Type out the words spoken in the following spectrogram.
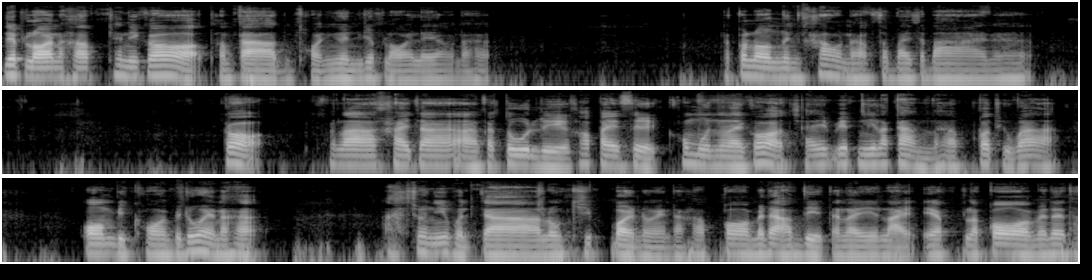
เรียบร้อยนะครับ แค่นี้ก็ทำการถอนเงินเรียบร้อยแล้วนะฮะแล้วก็รอเงินเข้านะครับ สบายๆนะฮะก็เวลาใครจะอ่านการ์ตูนหรือเข้าไปเสิร์ชข้อมูลอะไรก็ใช้เว็บนี้ละกันนะครับ ก็ถือว่าออมบิตคอยไปด้วยนะฮะอะช่วงนี้ผมจะลงคลิปบ่อยหน่อยนะครับ ก็ไม่ได้อัปเดตอะไรหลายแอป แล้วก็ไม่ได้ท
